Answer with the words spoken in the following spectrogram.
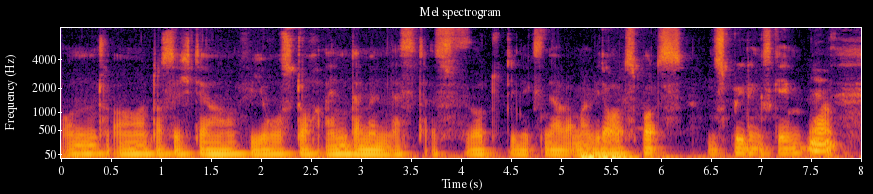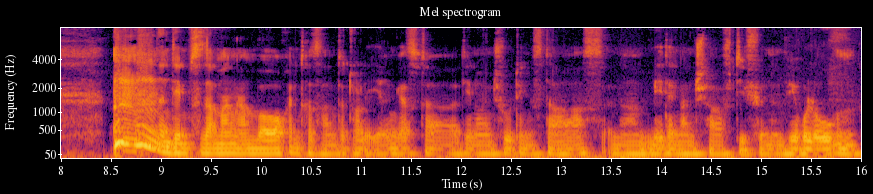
und äh, dass sich der Virus doch eindämmen lässt. Es wird die nächsten Jahre immer wieder Hotspots und Spreadings geben. Ja. In dem Zusammenhang haben wir auch interessante, tolle Ehrengäste, die neuen Shooting-Stars in der Medienlandschaft, die führenden Virologen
